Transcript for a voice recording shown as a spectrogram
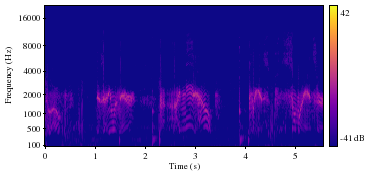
Hello? Is anyone there? I, I need help. Please, someone answer.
